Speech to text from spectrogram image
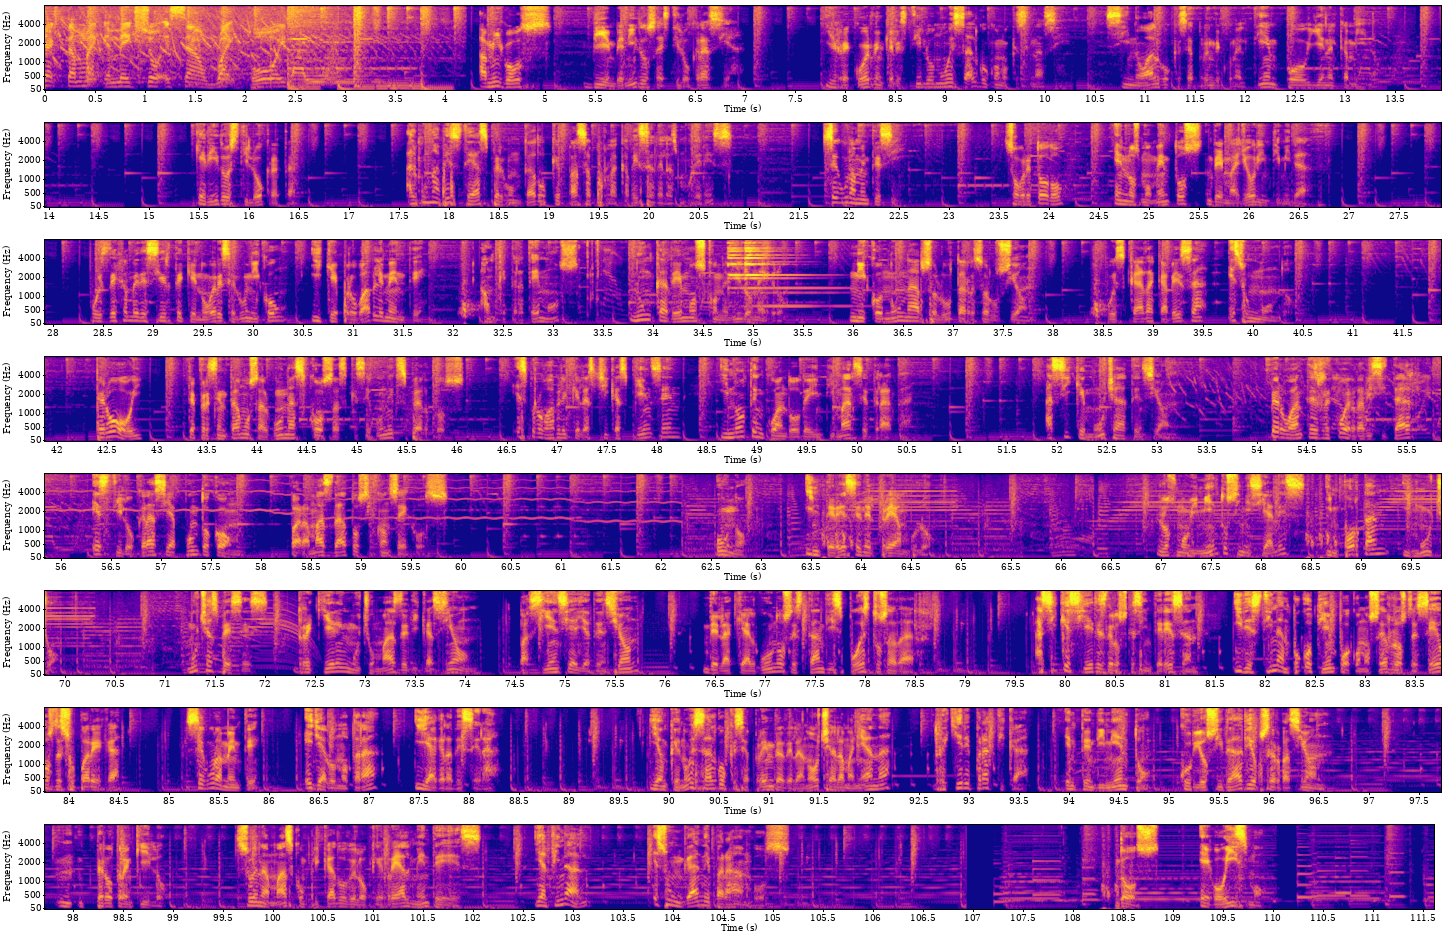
Check the mic and make sure it sound right, boys. Amigos, bienvenidos a Estilocracia. Y recuerden que el estilo no es algo con lo que se nace, sino algo que se aprende con el tiempo y en el camino. Querido estilócrata, ¿alguna vez te has preguntado qué pasa por la cabeza de las mujeres? Seguramente sí. Sobre todo, en los momentos de mayor intimidad. Pues déjame decirte que no eres el único y que probablemente, aunque tratemos, nunca demos con el hilo negro, ni con una absoluta resolución, pues cada cabeza es un mundo. Pero hoy te presentamos algunas cosas que según expertos, es probable que las chicas piensen y noten cuando de intimar se trata. Así que mucha atención. Pero antes recuerda visitar estilocracia.com para más datos y consejos. 1. Interés en el preámbulo. Los movimientos iniciales importan y mucho. Muchas veces requieren mucho más dedicación, paciencia y atención de la que algunos están dispuestos a dar. Así que si eres de los que se interesan y destinan poco tiempo a conocer los deseos de su pareja, seguramente ella lo notará y agradecerá. Y aunque no es algo que se aprenda de la noche a la mañana, requiere práctica, entendimiento, curiosidad y observación. Mm, pero tranquilo, suena más complicado de lo que realmente es. Y al final, es un gane para ambos. 2. Egoísmo.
